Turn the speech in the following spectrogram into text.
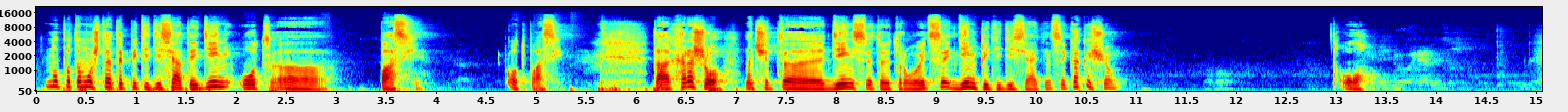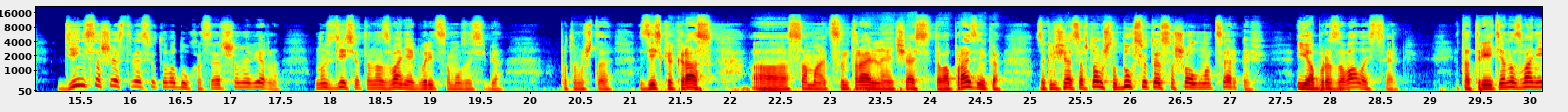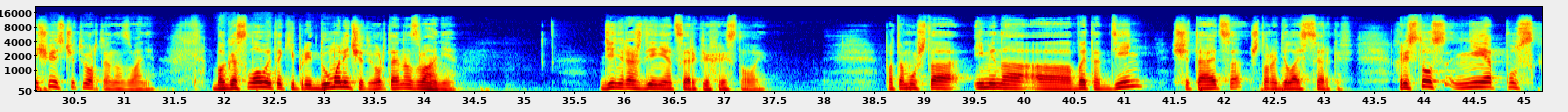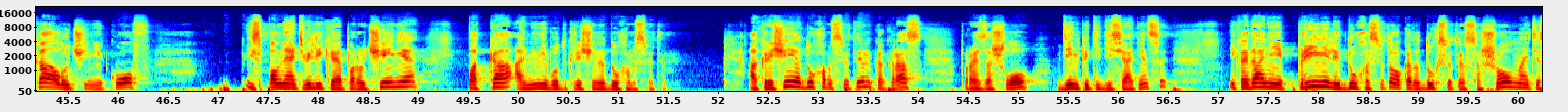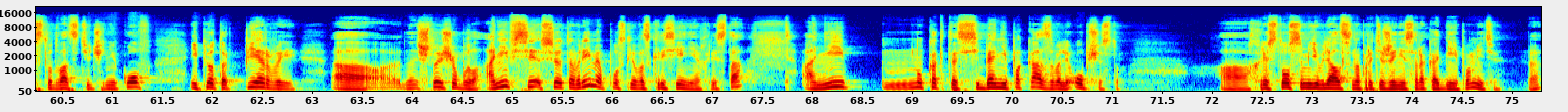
Ну, потому что это 50-й день от э, Пасхи. От Пасхи. Так, хорошо. Значит, э, День Святой Троицы, День Пятидесятницы. Как еще? О! День сошествия Святого Духа, совершенно верно. Но здесь это название говорит само за себя. Потому что здесь как раз э, самая центральная часть этого праздника заключается в том, что Дух Святой сошел на церковь, и образовалась церковь. Это третье название, еще есть четвертое название. Богословы таки придумали четвертое название. День рождения Церкви Христовой. Потому что именно э, в этот день считается, что родилась церковь. Христос не пускал учеников исполнять великое поручение, пока они не будут крещены Духом Святым. А крещение Духом Святым как раз произошло в день Пятидесятницы. И когда они приняли Духа Святого, когда Дух Святой сошел на эти 120 учеников, и Петр первый, а, что еще было? Они все, все это время после воскресения Христа, они ну, как-то себя не показывали обществу. А, Христос им являлся на протяжении 40 дней, помните? Да?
